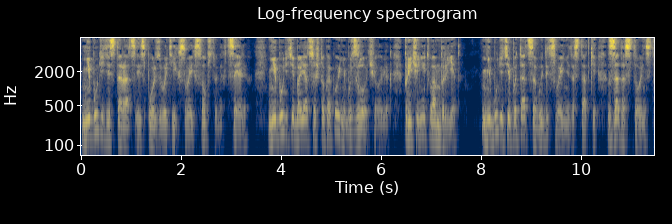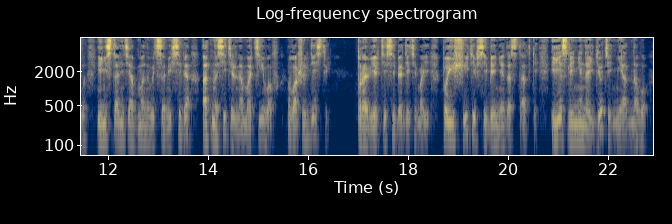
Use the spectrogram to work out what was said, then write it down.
не будете стараться использовать их в своих собственных целях, не будете бояться, что какой-нибудь злой человек причинит вам вред, не будете пытаться выдать свои недостатки за достоинство и не станете обманывать самих себя относительно мотивов ваших действий. Проверьте себя, дети мои, поищите в себе недостатки, и если не найдете ни одного –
